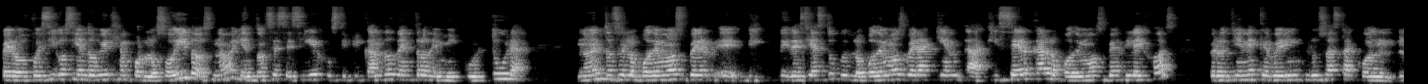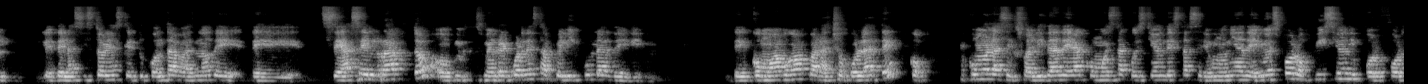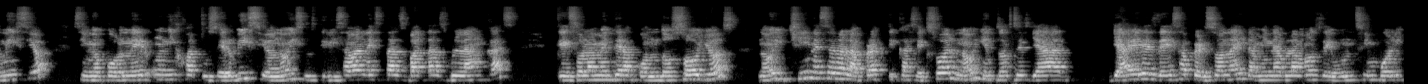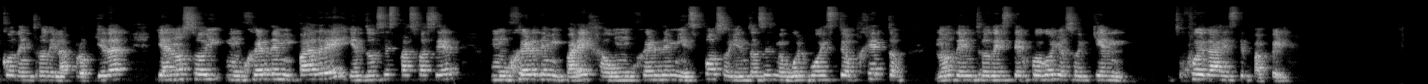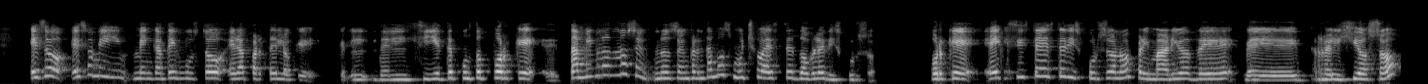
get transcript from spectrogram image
pero pues sigo siendo virgen por los oídos, ¿no? Y entonces se sigue justificando dentro de mi cultura, ¿no? Entonces lo podemos ver, eh, y decías tú, pues lo podemos ver aquí, aquí cerca, lo podemos ver lejos, pero tiene que ver incluso hasta con de las historias que tú contabas, ¿no? De se hace el rapto, o me recuerda esta película de, de como agua para chocolate, como la sexualidad era como esta cuestión de esta ceremonia de no es por oficio ni por fornicio, sino poner un hijo a tu servicio, ¿no? Y se utilizaban estas batas blancas que solamente era con dos hoyos, ¿no? Y chin, esa era la práctica sexual, ¿no? Y entonces ya ya eres de esa persona y también hablamos de un simbólico dentro de la propiedad. Ya no soy mujer de mi padre y entonces paso a ser mujer de mi pareja o mujer de mi esposo y entonces me vuelvo este objeto, ¿no? Dentro de este juego yo soy quien juega este papel. Eso, eso a mí me encanta y justo era parte de lo que del siguiente punto porque también nos, nos enfrentamos mucho a este doble discurso porque existe este discurso no primario de, de religioso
